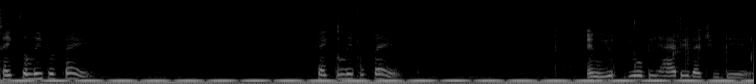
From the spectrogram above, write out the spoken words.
Take the leap of faith. Take the leap of faith. And you you'll be happy that you did.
